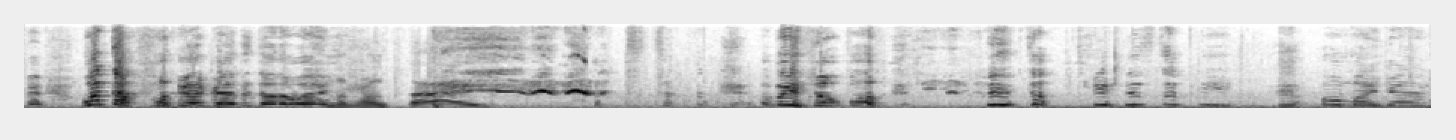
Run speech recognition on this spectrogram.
Grab, what the fuck? I grabbed it the other way. On the wrong side. Please don't fall. Please don't do this to me. Oh my god.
